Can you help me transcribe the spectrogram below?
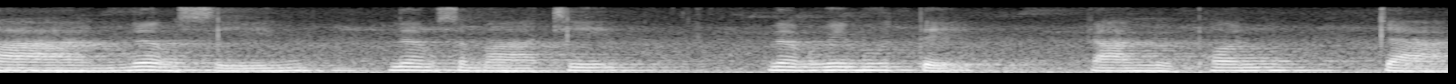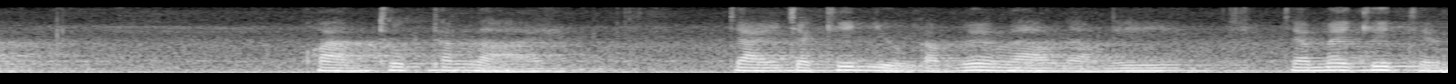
ทาน เรื่องศีล เรื่องสมาธิ เรื่องวิมุตติ การหลุดพ้นจากความทุกข์ทั้งหลาย ใจจะคิดอยู่กับเรื่องราวเหล่านี้ จะไม่คิดถึง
